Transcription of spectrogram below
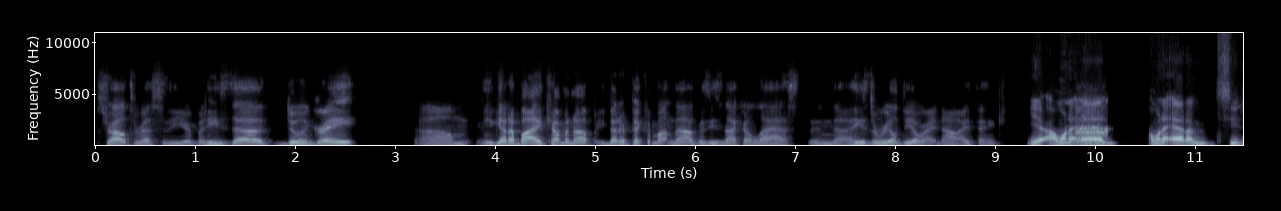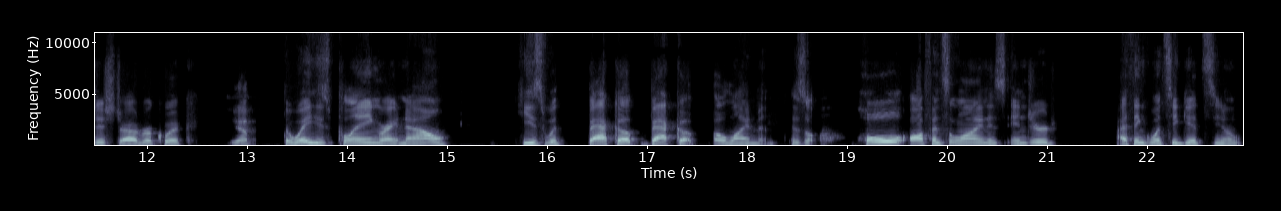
Stroud the rest of the year. But he's uh, doing great. Um, you got a bye coming up. You better pick him up now because he's not going to last, and uh, he's the real deal right now. I think. Yeah, I want to Uh, add. I want to add on CJ Stroud real quick. Yep. The way he's playing right now, he's with backup backup O lineman. His whole offensive line is injured. I think once he gets, you know,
